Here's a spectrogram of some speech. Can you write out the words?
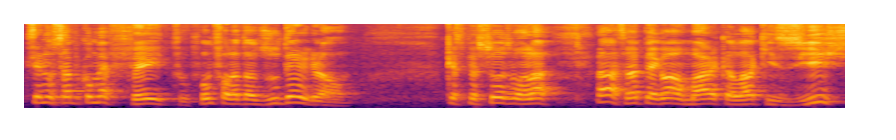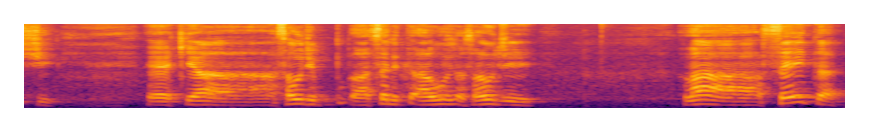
que Você não sabe como é feito. Vamos falar das underground. Que as pessoas vão lá, ah, você vai pegar uma marca lá que existe, é, que a, a saúde, a, sanita, a, a saúde lá aceita,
